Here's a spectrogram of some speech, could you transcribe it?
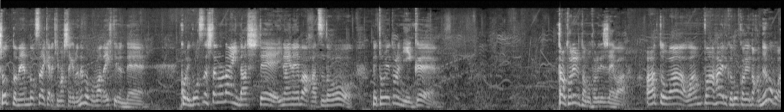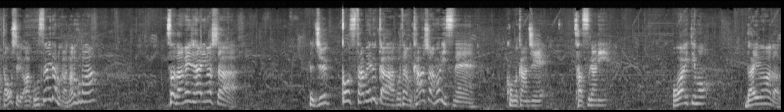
ちょっとめんどくさいキャラ来ましたけど、ネボボまだ生きてるんで、これゴス下のライン出して、いないいないバー発動、で、トレ取りに行く。多分取れると思う、トレ自体は。あとはワンパン入るかどうかでなんかヌモコが倒してる。あ5スがいたのか。なるほどな。さあダメージ入りました。10個貯めるか。これ多分干渉は無理ですね。この感じ。さすがに。お相手もだいぶまだ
